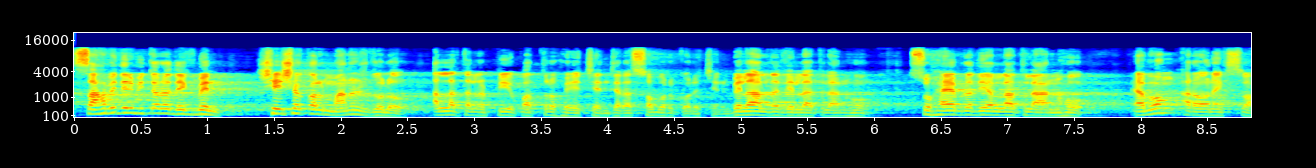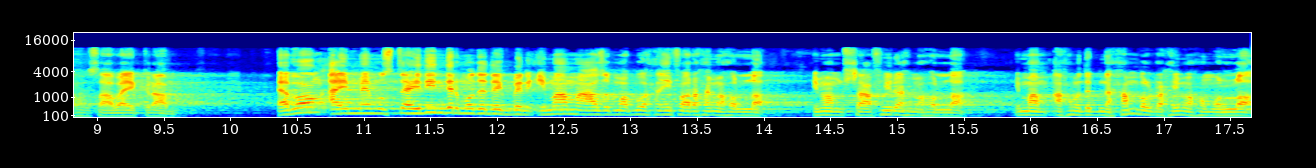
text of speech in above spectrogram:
সাহাবিদের ভিতরে দেখবেন সেই সকল মানুষগুলো আল্লাহ তালার প্রিয় পাত্র হয়েছেন, যারা সবর করেছেন। বেলাল রাজি আল্লাহ তালা আনহো, সোহাইব রাজি আল্লাহ তালা আনহো, এবং আরও অনেক সাহাবা একরাম এবং আইমে মুস্তাহিদিনদের মধ্যে দেখবেন ইমাম আজম আবু হানিফা রহমাহুল্লাহ, ইমাম শাফি রহমাহুল্লাহ, ইমাম আহমদ ইবনে হাম্বল রাহিমাহমুল্লাহ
